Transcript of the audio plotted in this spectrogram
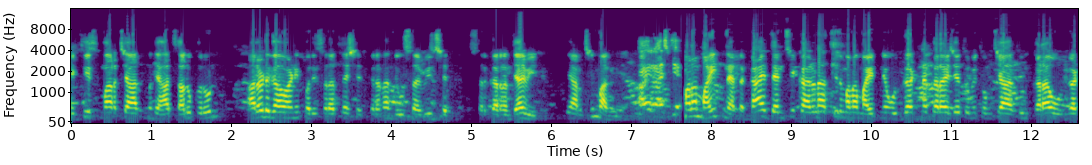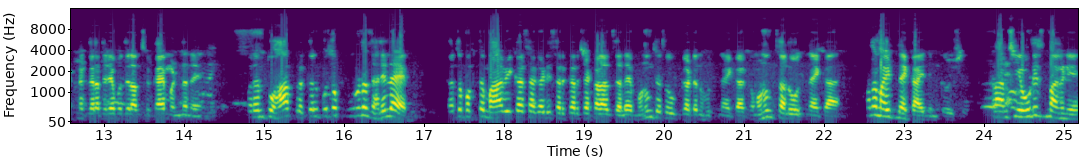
एकतीस मार्चच्या आतमध्ये हा चालू करून आरडगाव आणि परिसरातल्या शेतकऱ्यांना दिवसा वीज सरकारनं द्यावी ही आमची मागणी आहे. मला माहीत नाही आता काय त्यांची कारण असतील मला माहीत नाही. उद्घाटन करायचे तुम्ही तुमच्या हातून करा उद्घाटन करा त्याच्याबद्दल आमचं काय म्हणणं नाही. परंतु हा प्रकल्प तो पूर्ण झालेला आहे. का तो फक्त महाविकास आघाडी सरकारच्या काळात झालाय म्हणून त्याचं उद्घाटन होत नाही का म्हणून चालू होत नाही का? मला माहीत नाही काय नेमकं विषय. तर आमची एवढीच मागणी आहे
